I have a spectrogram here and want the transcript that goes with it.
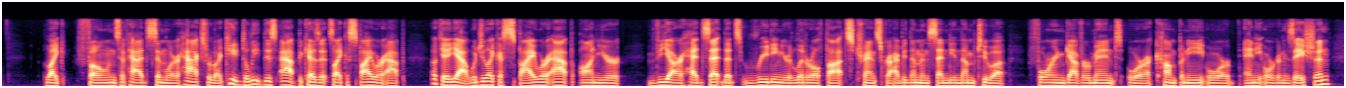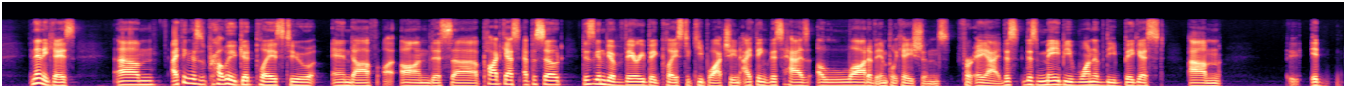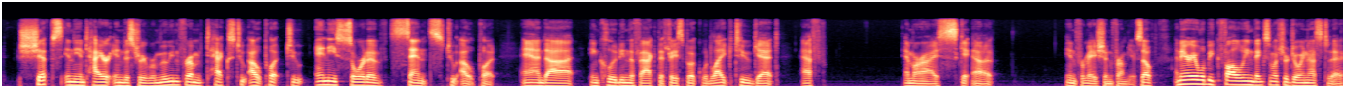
like phones have had similar hacks where like, hey, delete this app because it's like a spyware app. Okay, yeah. Would you like a spyware app on your VR headset that's reading your literal thoughts, transcribing them, and sending them to a foreign government or a company or any organization? In any case, um, I think this is probably a good place to end off on this uh, podcast episode this is going to be a very big place to keep watching. I think this has a lot of implications for AI. This this may be one of the biggest um, it shifts in the entire industry. We're moving from text to output to any sort of sense to output, and uh, including the fact that Facebook would like to get fMRI uh, information from you. So an area we'll be following. Thanks so much for joining us today.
